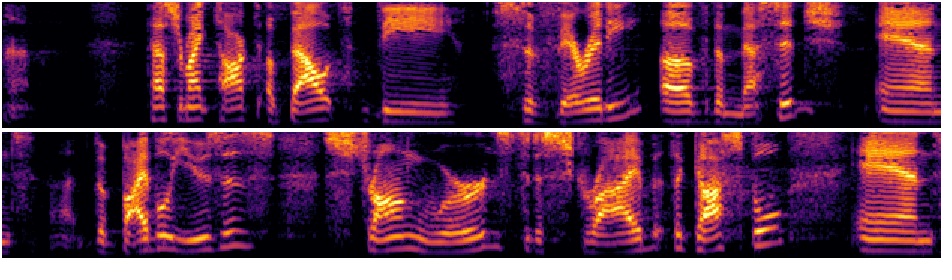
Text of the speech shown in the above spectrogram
um, Pastor Mike talked about the severity of the message and uh, the Bible uses strong words to describe the gospel, and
